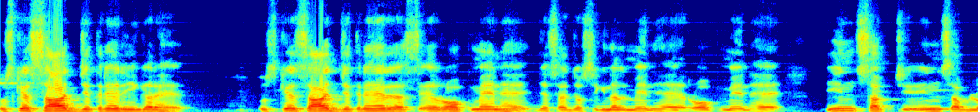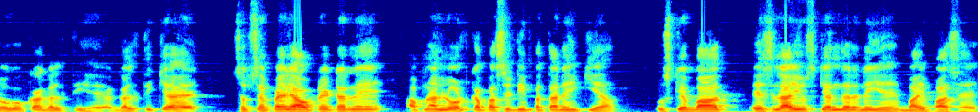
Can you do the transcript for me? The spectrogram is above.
उसके साथ जितने रीगर है उसके साथ जितने रोप मैन है जैसा जो सिग्नल मैन है रोप मैन है इन सब इन सब लोगों का गलती है। गलती क्या है? सबसे पहले ऑपरेटर ने अपना लोड कैपेसिटी पता नहीं किया। उसके बाद एसलाई उसके अंदर नहीं है बाईपास है।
